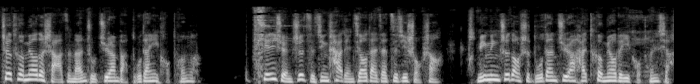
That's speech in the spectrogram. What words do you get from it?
这特喵的傻子男主居然把毒丹一口吞了。天选之子竟差点交代在自己手上，明明知道是毒丹，居然还特喵的一口吞下。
